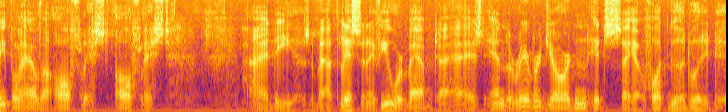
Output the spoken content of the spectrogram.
people have the awfulest, awfulest ideas about. Listen, if you were baptized in the River Jordan itself, what good would it do?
